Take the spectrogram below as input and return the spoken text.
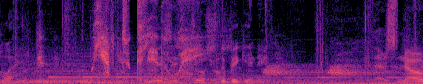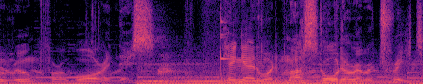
plague. We have to clear This the is way. just the beginning. There's no room for a war in this. King Edward must order a retreat.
